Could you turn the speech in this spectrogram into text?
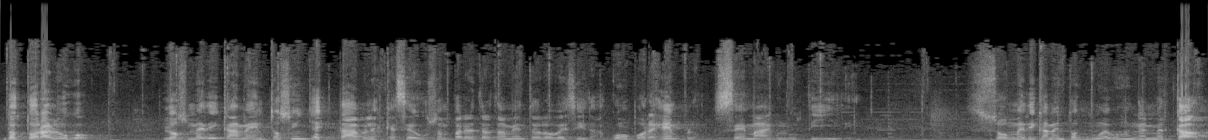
Doctora Lugo, los medicamentos inyectables que se usan para el tratamiento de la obesidad, como por ejemplo semaglutide, ¿son medicamentos nuevos en el mercado?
